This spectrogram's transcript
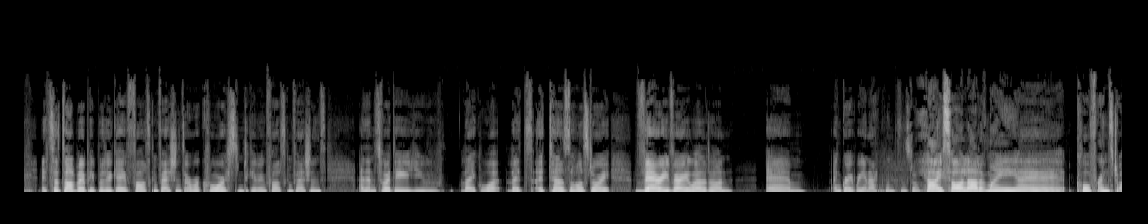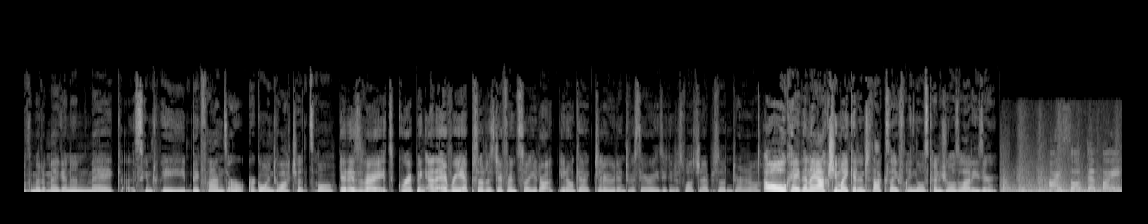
it's it's all about people who gave false confessions or were coerced into giving false confessions, and then it's whether you like what. It's it tells the whole story. Very very well done, um, and great reenactments and stuff. Yeah, I saw a lot of my uh, co-friends talking about it. Megan and Meg seem to be big fans or are going to watch it. So It is very it's gripping, and every episode is different, so you don't you don't get glued into a series. You can just watch an episode and turn it off. Oh, okay. Then I actually might get into that because I find those kind of shows a lot easier. I thought that by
